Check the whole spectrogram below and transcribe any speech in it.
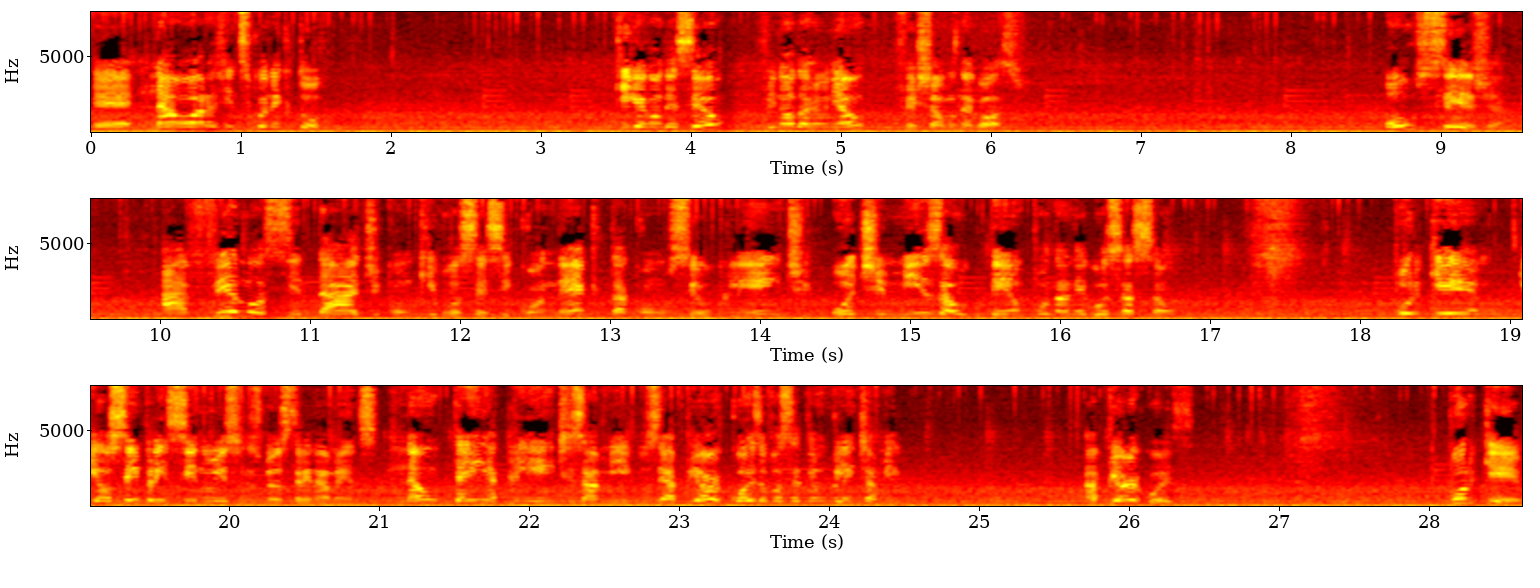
É, na hora a gente se conectou. O que, que aconteceu? Final da reunião, fechamos negócio. Ou seja, a velocidade com que você se conecta com o seu cliente otimiza o tempo na negociação. Porque eu sempre ensino isso nos meus treinamentos. Não tenha clientes amigos. É a pior coisa você ter um cliente amigo. A pior coisa. Por quê?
